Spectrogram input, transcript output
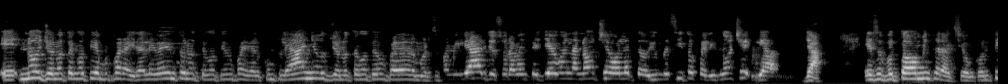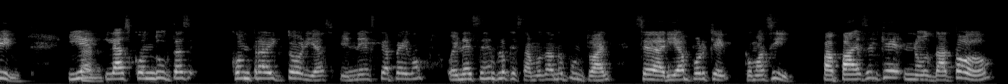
eh, no, yo no tengo tiempo para ir al evento, no tengo tiempo para ir al cumpleaños, yo no tengo tiempo para ir al almuerzo familiar, yo solamente llego en la noche, hola, te doy un besito, feliz noche, ya, ya. Eso fue toda mi interacción contigo. Y las conductas contradictorias en este apego o en este ejemplo que estamos dando puntual se darían porque, ¿cómo así? Papá es el que nos da todo,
